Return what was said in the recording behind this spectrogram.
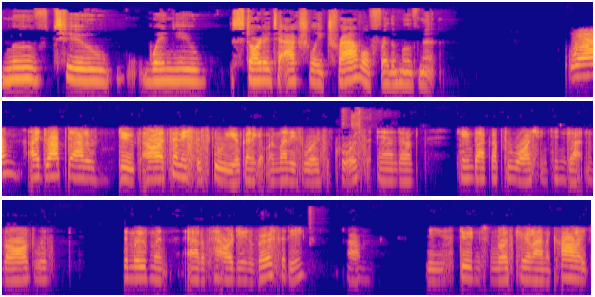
move to when you started to actually travel for the movement? Well, I dropped out of Duke. Oh, I finished the school year, going to get my money's worth, of course, and uh, came back up to Washington, got involved with the movement out of Howard University. Um, the students from North Carolina College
